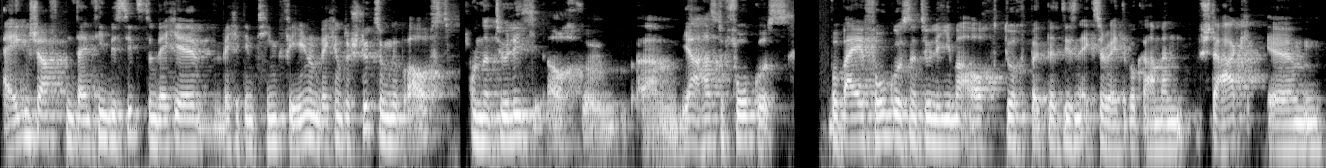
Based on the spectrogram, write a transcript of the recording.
Eigenschaften dein Team besitzt und welche, welche dem Team fehlen und welche Unterstützung du brauchst. Und natürlich auch, ähm, ja, hast du Fokus. Wobei Fokus natürlich immer auch durch bei, bei diesen Accelerator-Programmen stark ähm,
